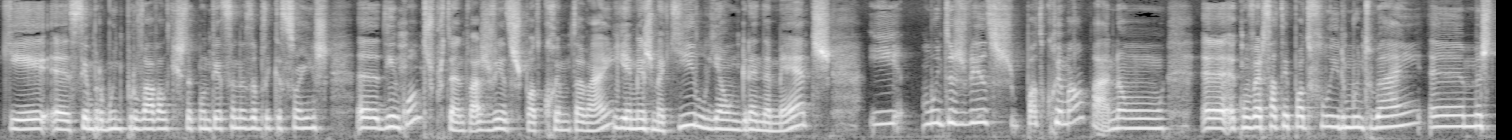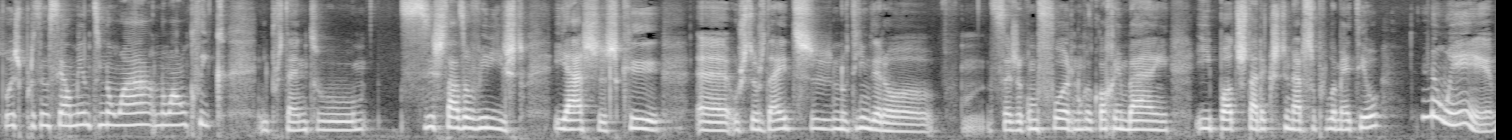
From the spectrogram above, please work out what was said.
que é uh, sempre muito provável que isto aconteça nas aplicações de encontros. Portanto, às vezes pode correr muito bem e é mesmo aquilo e é um grande match e muitas vezes pode correr mal, pá, não, a, a conversa até pode fluir muito bem, mas depois presencialmente não há, não há um clique. E portanto, se estás a ouvir isto e achas que uh, os teus dates no Tinder ou seja como for, nunca correm bem e podes estar a questionar se o problema é teu, não é.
